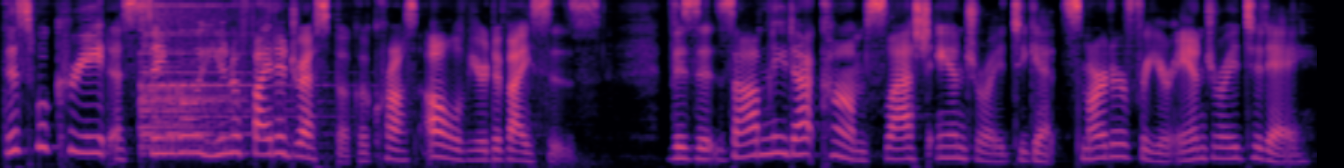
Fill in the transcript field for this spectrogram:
This will create a single unified address book across all of your devices. Visit xobni.com slash Android to get smarter for your Android today.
